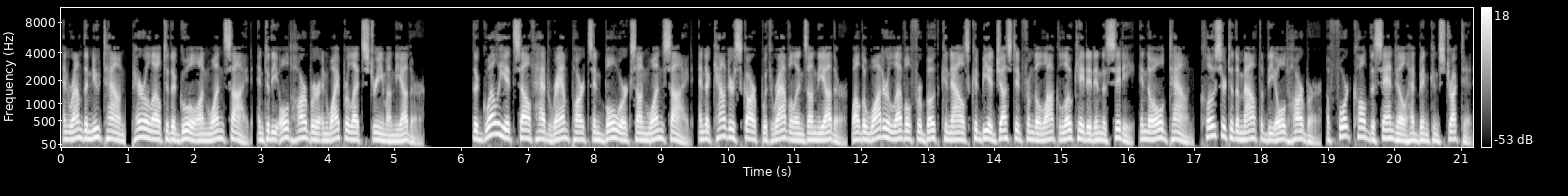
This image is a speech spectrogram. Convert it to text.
and round the new town, parallel to the Goul on one side, and to the old harbour and Wiperlet stream on the other. The Gwelly itself had ramparts and bulwarks on one side, and a counter-scarp with ravelins on the other, while the water level for both canals could be adjusted from the lock located in the city. In the Old Town, closer to the mouth of the Old Harbour, a fort called the Sandhill had been constructed.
